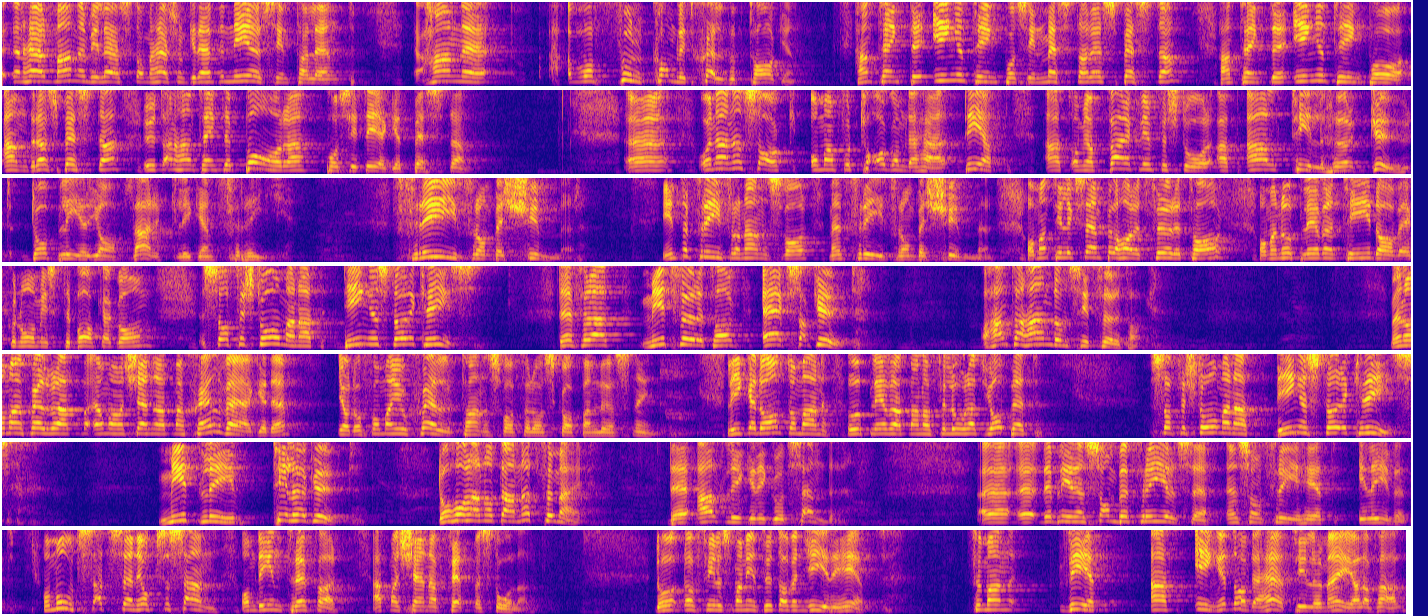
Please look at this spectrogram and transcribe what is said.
den här mannen vi läste om här som grävde ner sin talent, han eh, var fullkomligt självupptagen. Han tänkte ingenting på sin mästares bästa. Han tänkte ingenting på andras bästa, utan han tänkte bara på sitt eget bästa. Eh, och en annan sak, om man får tag om det här, det är att, att om jag verkligen förstår att allt tillhör Gud, då blir jag verkligen fri. fri från bekymmer. Inte fri från ansvar, men fri från bekymmer. Om man till exempel har ett företag, om man upplever en tid av ekonomisk tillbakagång, så förstår man att det är ingen större kris. Därför att mitt företag ägs av Gud. Och han tar hand om sitt företag. Men om man, själv, om man känner att man själv äger det, ja då får man ju själv ta ansvar för att skapa en lösning. Likadant om man upplever att man har förlorat jobbet, så förstår man att det är ingen större kris. Mitt liv tillhör Gud. Då har han något annat för mig. Det allt ligger i Guds händer. Eh, eh, det blir en sån befrielse, en sån frihet i livet. Och motsatsen är också sann om det inträffar att man tjänar fett med stålar. Då, då fylls man inte av en girighet. För man vet att inget av det här tillhör mig i alla fall.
